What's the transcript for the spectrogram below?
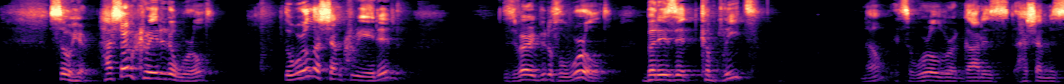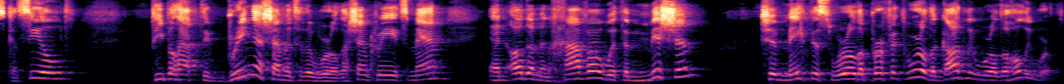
So here, Hashem created a world. The world Hashem created is a very beautiful world, but is it complete? No, it's a world where God is Hashem is concealed. People have to bring Hashem into the world. Hashem creates man and Adam and Chava with a mission to make this world a perfect world, a godly world, a holy world.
